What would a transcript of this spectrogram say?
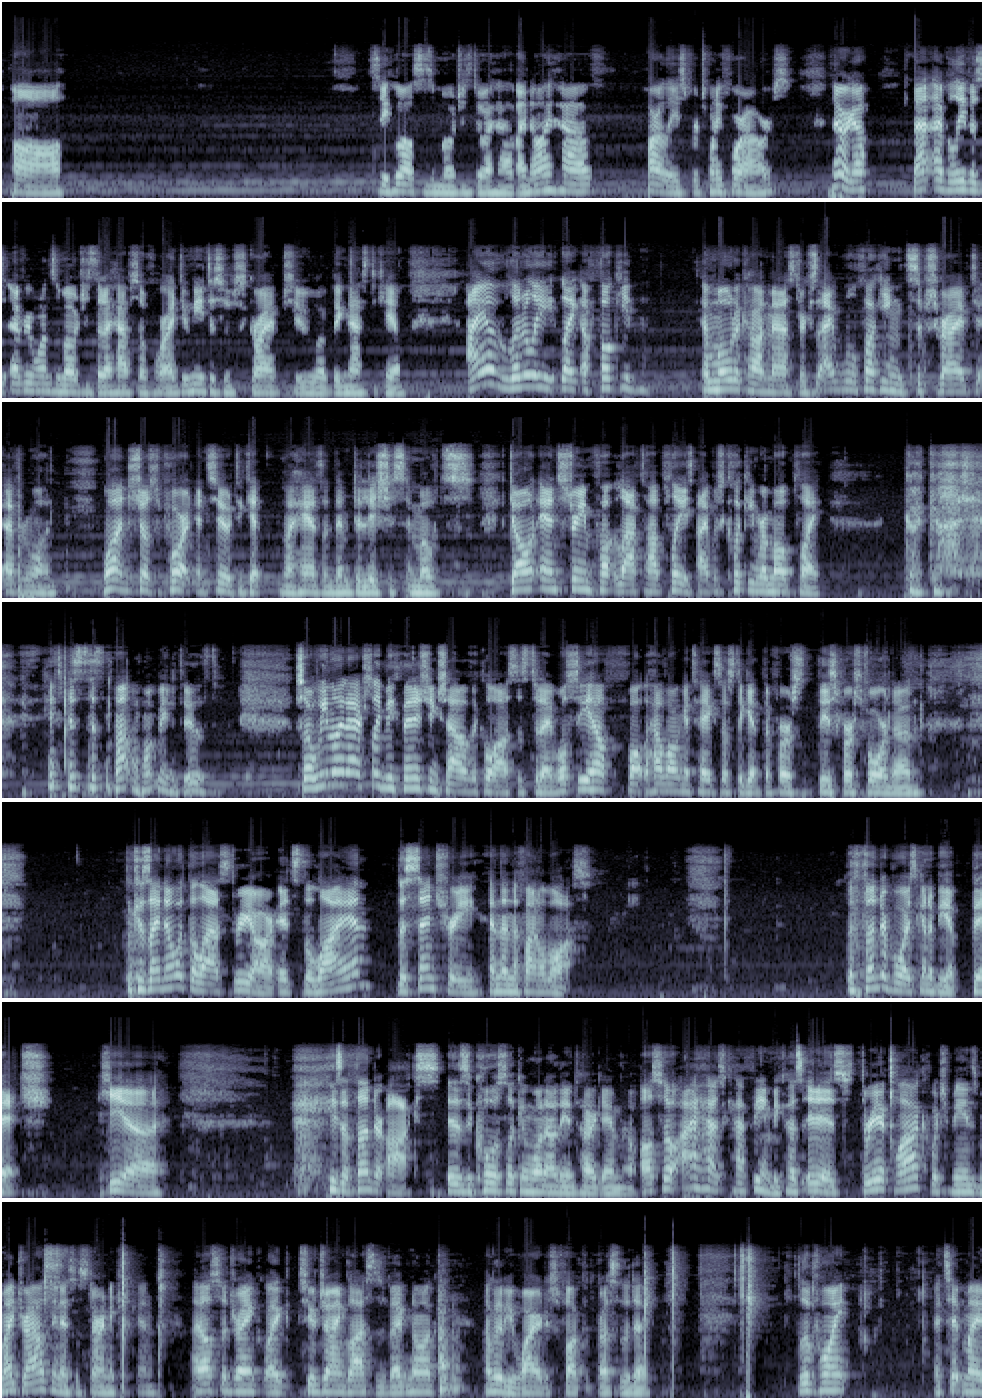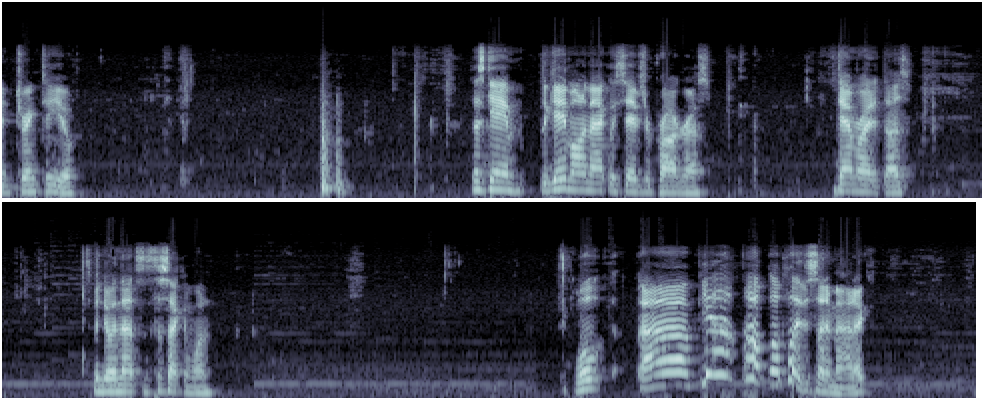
Aw. see, who else's emojis do I have? I know I have Harley's for 24 hours. There we go. That, I believe, is everyone's emojis that I have so far. I do need to subscribe to uh, Big Nasty Kale. I have literally like a fucking emoticon master because I will fucking subscribe to everyone. One, to show support, and two, to get my hands on them delicious emotes. Don't end stream laptop, please. I was clicking remote play. Good God. it just does not want me to do this. So we might actually be finishing Shadow of the Colossus today. We'll see how how long it takes us to get the first these first four done. Because I know what the last three are. It's the Lion, the Sentry, and then the final boss. The Thunder Boy is going to be a bitch. He, uh... He's a Thunder Ox. It is the coolest looking one out of the entire game, though. Also, I has caffeine because it is 3 o'clock, which means my drowsiness is starting to kick in. I also drank, like, two giant glasses of eggnog. I'm going to be wired as fuck for the rest of the day. Bluepoint, I tip my drink to you. This game, the game automatically saves your progress. Damn right it does. It's been doing that since the second one. Well, uh, yeah, I'll, I'll play the cinematic.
